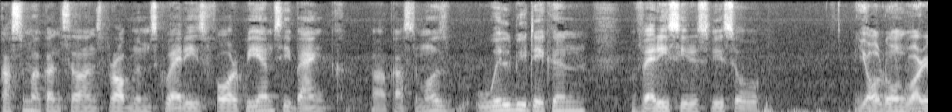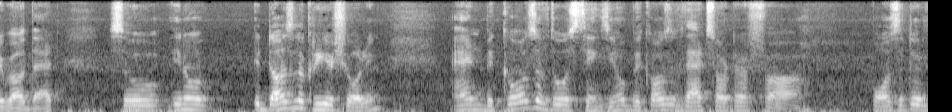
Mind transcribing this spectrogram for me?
customer concerns, problems, queries for PMC bank uh, customers will be taken very seriously. So, y'all don't worry about that. So, you know, it does look reassuring. And because of those things, you know, because of that sort of uh, positive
